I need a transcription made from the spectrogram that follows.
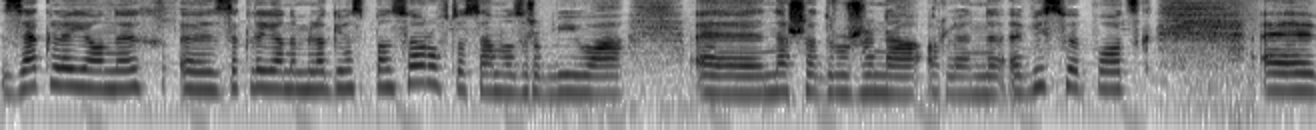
zaklejonych, e, zaklejonym logiem sponsorów. To samo zrobiła e, nasza drużyna Orlen Wisły Płock. E,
